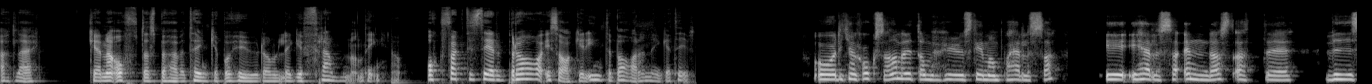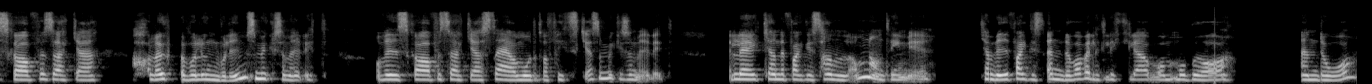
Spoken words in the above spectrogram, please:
att läkarna oftast behöver tänka på hur de lägger fram någonting. Och faktiskt ser bra i saker, inte bara negativt. Och det kanske också handlar lite om hur ser man på hälsa? I, i hälsa endast att eh, vi ska försöka hålla uppe vår lungvolym så mycket som möjligt? Och vi ska försöka sträva mot att vara friska så mycket som möjligt? Eller kan det faktiskt handla om någonting mer? kan vi faktiskt ändå vara väldigt lyckliga och må bra ändå.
